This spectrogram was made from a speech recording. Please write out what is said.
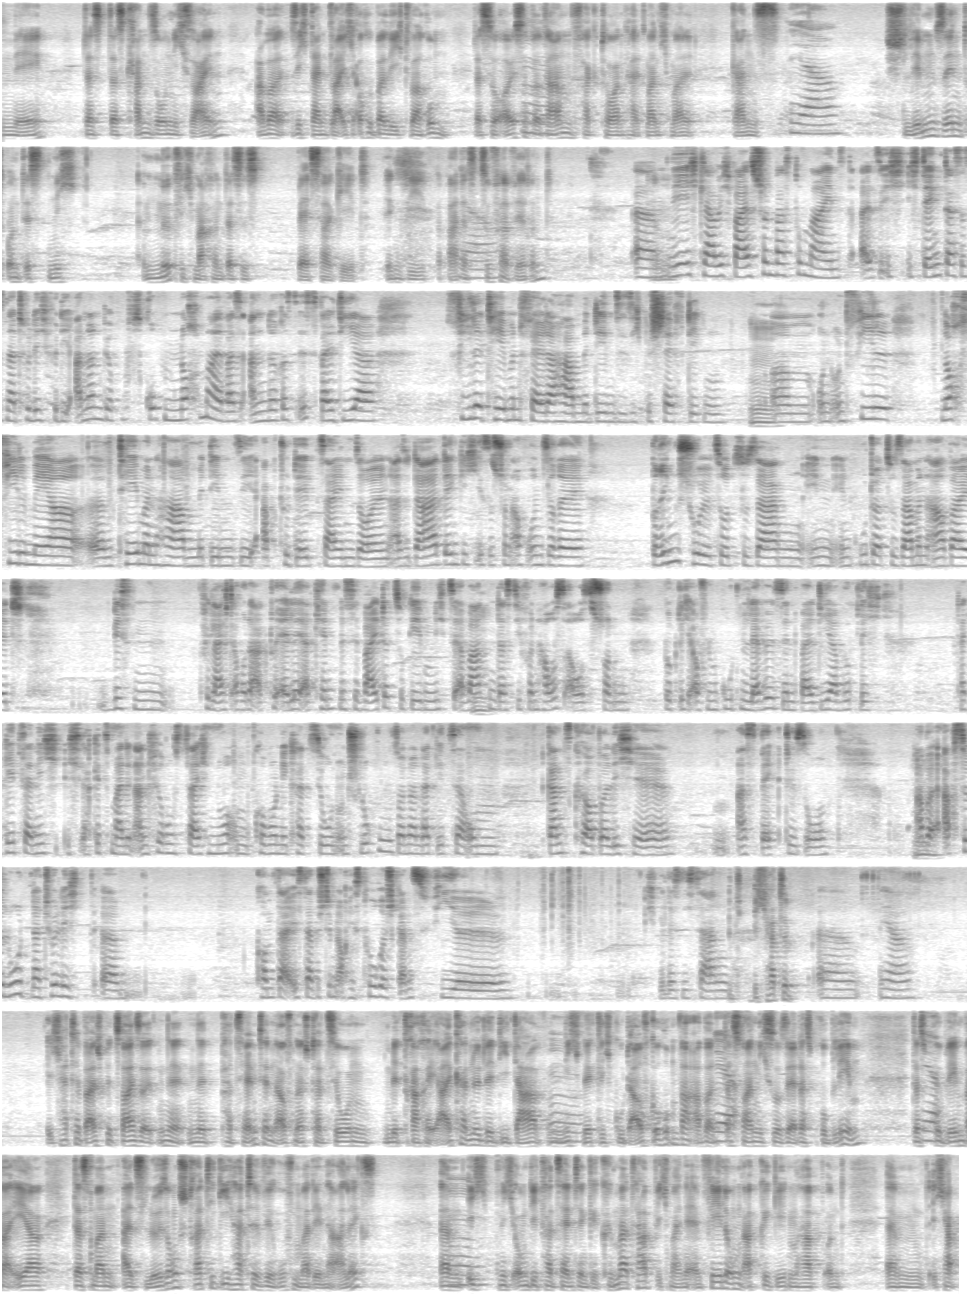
nee, das, das kann so nicht sein, aber sich dann gleich auch überlegt, warum. Dass so äußere mhm. Rahmenfaktoren halt manchmal ganz ja. schlimm sind und es nicht möglich machen, dass es besser geht. Irgendwie war das ja. zu verwirrend? Ähm, ähm. Nee, ich glaube, ich weiß schon, was du meinst. Also ich, ich denke, dass es natürlich für die anderen Berufsgruppen nochmal was anderes ist, weil die ja viele Themenfelder haben, mit denen sie sich beschäftigen mhm. ähm, und, und viel, noch viel mehr ähm, Themen haben, mit denen sie up-to-date sein sollen. Also da denke ich, ist es schon auch unsere Bringschuld sozusagen in, in guter Zusammenarbeit, Wissen vielleicht auch oder aktuelle Erkenntnisse weiterzugeben, nicht zu erwarten, mhm. dass die von Haus aus schon wirklich auf einem guten Level sind, weil die ja wirklich, da geht es ja nicht, ich sage jetzt mal in Anführungszeichen, nur um Kommunikation und Schlucken, sondern da geht es ja um ganz körperliche Aspekte so. Mhm. Aber absolut, natürlich ähm, kommt da, ist da bestimmt auch historisch ganz viel, ich will es nicht sagen. Ich hatte. Äh, ja ich hatte beispielsweise eine, eine, Patientin auf einer Station mit Trachealkanüle, die da mhm. nicht wirklich gut aufgehoben war, aber ja. das war nicht so sehr das Problem. Das ja. Problem war eher, dass man als Lösungsstrategie hatte, wir rufen mal den Alex. Ähm, mhm. Ich mich um die Patientin gekümmert habe, ich meine Empfehlungen abgegeben habe und ähm, ich habe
